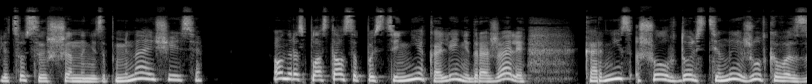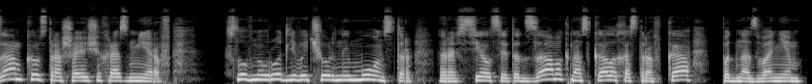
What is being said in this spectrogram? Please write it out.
лицо совершенно незапоминающееся. Он распластался по стене, колени дрожали. Карниз шел вдоль стены жуткого замка устрашающих размеров. Словно уродливый черный монстр расселся этот замок на скалах островка под названием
